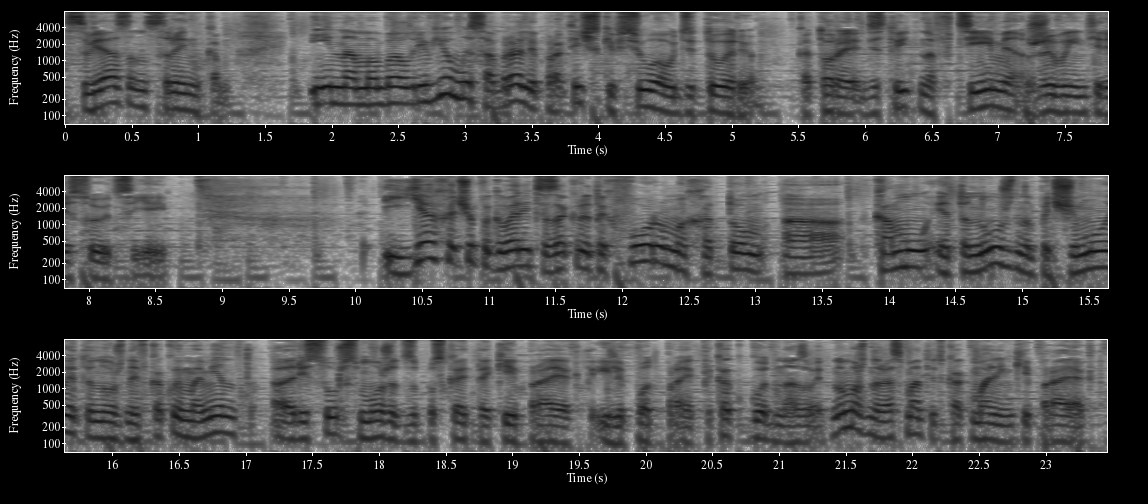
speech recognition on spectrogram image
связан с рынком. И на Mobile Review мы собрали практически всю аудиторию, которая действительно в теме живо интересуется ей. Я хочу поговорить о закрытых форумах, о том, а, кому это нужно, почему это нужно и в какой момент а, ресурс может запускать такие проекты или подпроекты, как угодно назвать. Но можно рассматривать как маленький проект.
